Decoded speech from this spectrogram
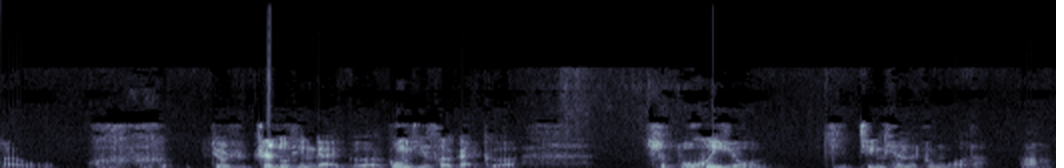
呃，就是制度性改革、供给侧改革。是不会有今今天的中国的啊！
